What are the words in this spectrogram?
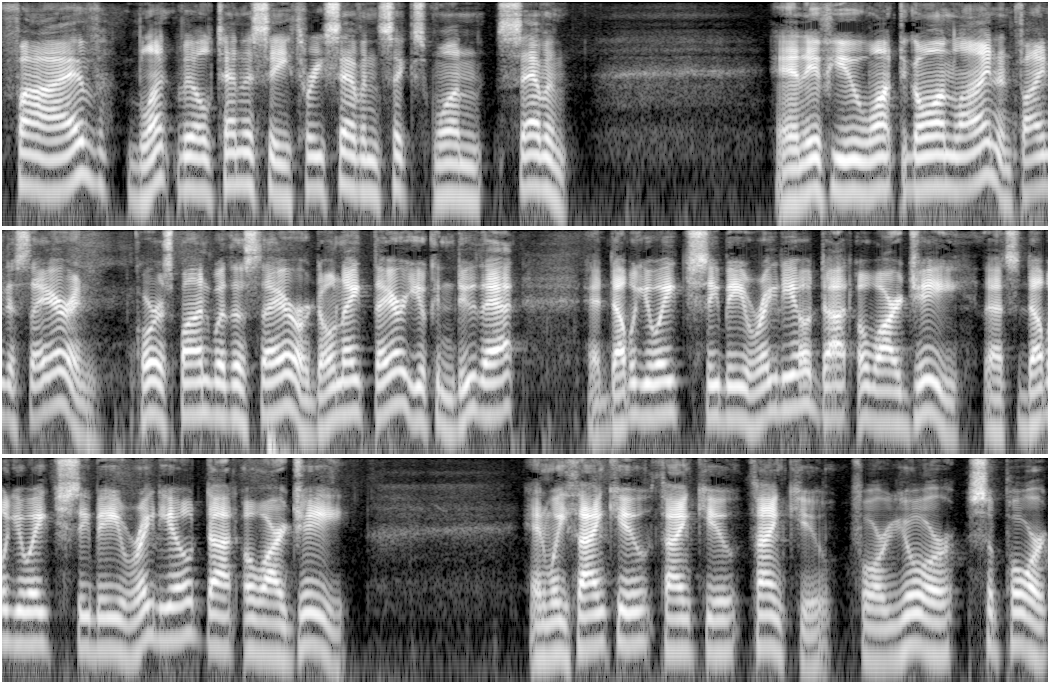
5, Blountville, Tennessee 37617. And if you want to go online and find us there and correspond with us there or donate there, you can do that at WHCBradio.org. That's WHCBradio.org. And we thank you, thank you, thank you for your support.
